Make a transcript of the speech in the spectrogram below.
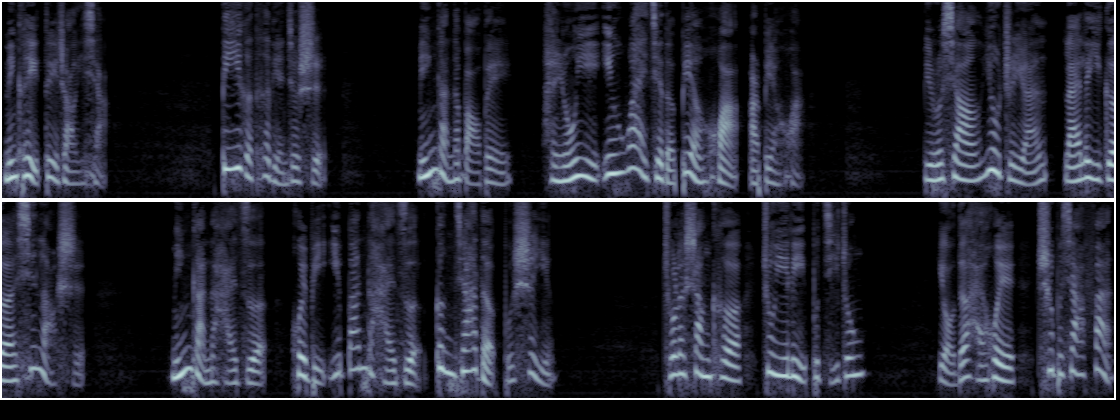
您可以对照一下。第一个特点就是，敏感的宝贝很容易因外界的变化而变化。比如像幼稚园来了一个新老师，敏感的孩子会比一般的孩子更加的不适应。除了上课注意力不集中，有的还会吃不下饭，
